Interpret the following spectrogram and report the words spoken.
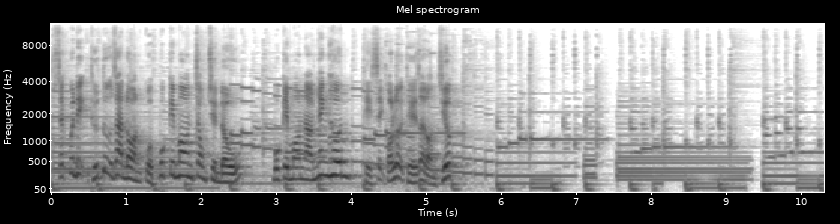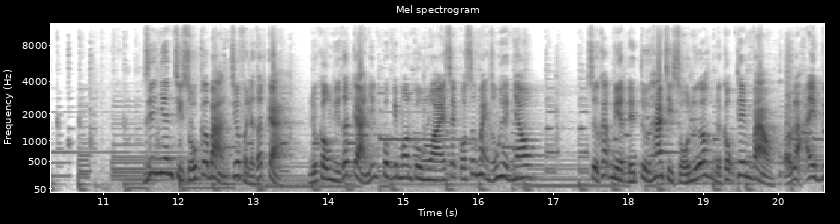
sẽ quyết định thứ tự ra đòn của Pokemon trong chiến đấu. Pokemon nào nhanh hơn thì sẽ có lợi thế ra đòn trước. Dĩ nhiên chỉ số cơ bản chưa phải là tất cả, nếu không thì tất cả những Pokemon cùng loài sẽ có sức mạnh giống hệt nhau. Sự khác biệt đến từ hai chỉ số nữa được cộng thêm vào đó là IV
